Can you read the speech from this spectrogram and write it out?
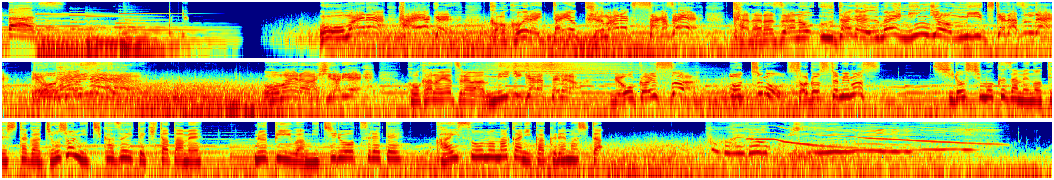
ーバスお前ら早くここいら一帯をくまなく探せ。必ずあの歌がうまい人魚を見つけ出すんだ。了解っす。お前らは左へ。他の奴らは右から攻めろ。了解っす。あっちも探してみます。白種目ザメの手下が徐々に近づいてきたためルピーはミチルを連れて海藻の中に隠れました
